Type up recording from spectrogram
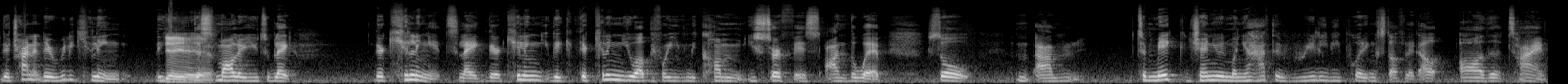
they're trying to they're really killing the, Yeah, yeah, the yeah. smaller YouTube like they're killing it like they're killing they, they're killing you out before you even become you surface on the web so um to make genuine money you have to really be putting stuff like out all the time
